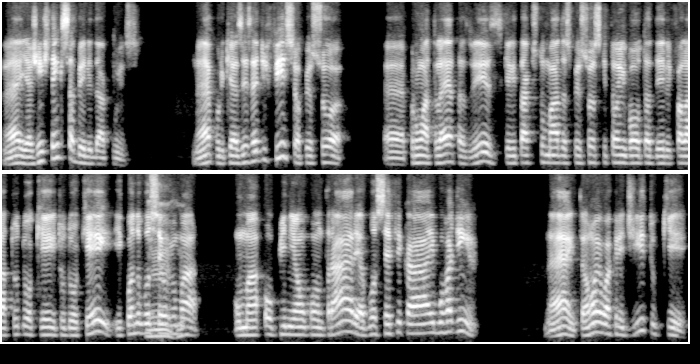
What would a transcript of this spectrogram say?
Né? E a gente tem que saber lidar com isso, né? Porque às vezes é difícil a pessoa, é, para um atleta, às vezes, que ele está acostumado às pessoas que estão em volta dele falar tudo ok, tudo ok, e quando você uhum. ouve uma, uma opinião contrária, você fica emburradinho, né? Então, eu acredito que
